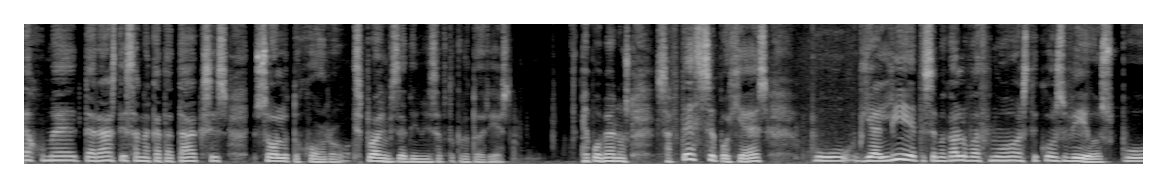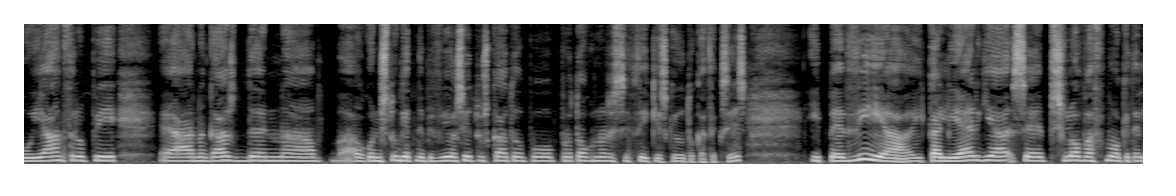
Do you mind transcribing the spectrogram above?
έχουμε τεράστιες ανακατατάξεις σε όλο το χώρο της πρώην Βυζαντινής Αυτοκρατορίας. Επομένως, σε αυτές τις εποχές που διαλύεται σε μεγάλο βαθμό αστικός βίος, που οι άνθρωποι ε, αναγκάζονται να αγωνιστούν για την επιβίωσή τους κάτω από πρωτόγνωρες ηθίκες και ούτω καθεξής, η παιδεία, η καλλιέργεια σε ψηλό βαθμό κτλ.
